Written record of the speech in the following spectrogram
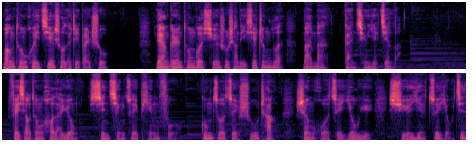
王同惠接受了这本书，两个人通过学术上的一些争论，慢慢感情也近了。费孝通后来用“心情最平复，工作最舒畅，生活最忧郁，学业最有劲”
